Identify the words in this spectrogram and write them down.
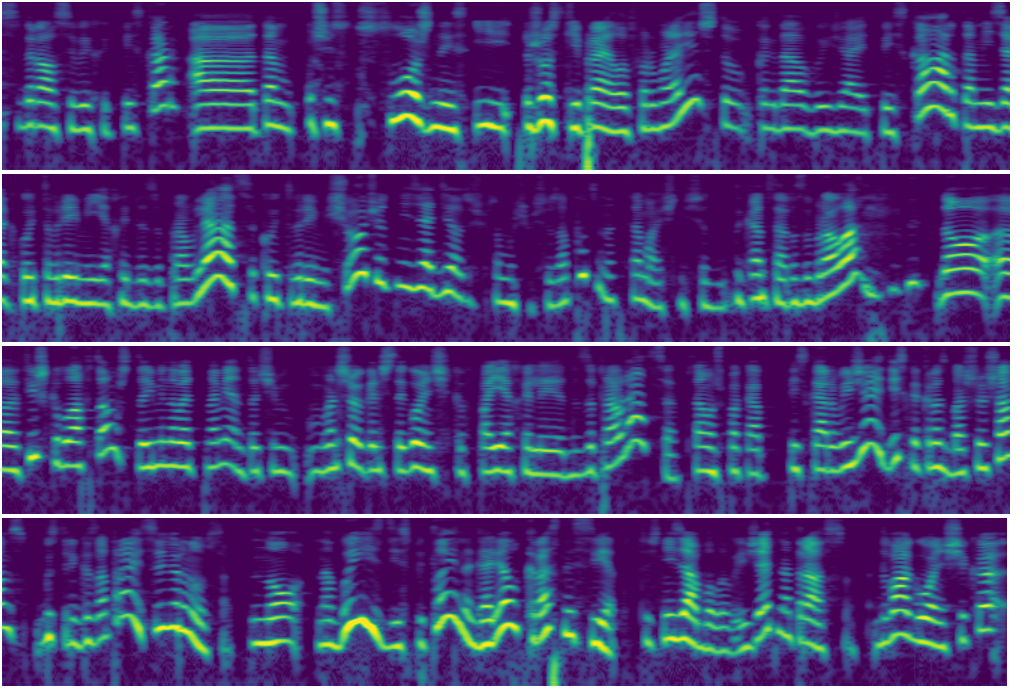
собирался выехать пейскар, а там очень сложные и жесткие правила Формулы 1, что когда выезжает пейскар, там нельзя какое-то время ехать дозаправляться, какое-то время еще что-то нельзя делать, потому что очень все запутано. Сама еще не все до конца разобрала. Но э, фишка была в том, что именно в этот момент очень большое количество гонщиков поехали дозаправляться, потому что пока пейскар выезжает, здесь как раз большой шанс быстренько заправиться и вернуться. Но на выезде из питлейна горел красный свет, то есть нельзя было выезжать на трассу. Два гонщика,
